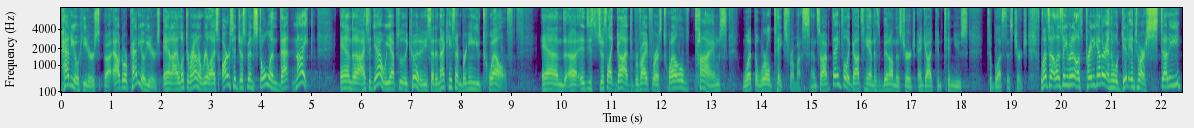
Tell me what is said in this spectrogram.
patio heaters, uh, outdoor patio heaters? And I looked around and realized ours had just been stolen that night. And uh, I said, Yeah, we absolutely could. And he said, In that case, I'm bringing you 12. And uh, it's just like God to provide for us 12 times what the world takes from us. And so I'm thankful that God's hand has been on this church and God continues to bless this church. Let's, uh, let's take a minute, let's pray together, and then we'll get into our study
